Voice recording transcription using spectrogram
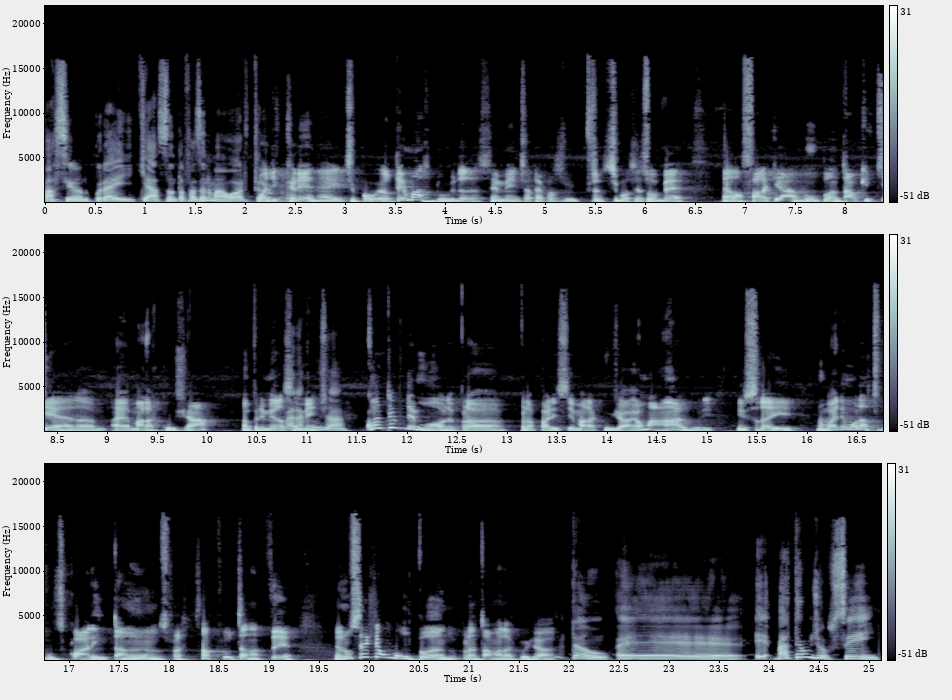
Passeando por aí, que a Santa tá fazendo uma horta. Pode crer, né? E, tipo, eu tenho umas dúvidas da semente, até pra, se você souber. Ela fala que, ah, vamos plantar o que que era? É, maracujá? A primeira semente? Maracujá. Quanto tempo demora pra, pra aparecer maracujá? É uma árvore, isso daí? Não vai demorar, tipo, uns 40 anos pra essa fruta nascer? Eu não sei se é um bom plano plantar maracujá. Então, é... é, Até onde eu sei,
